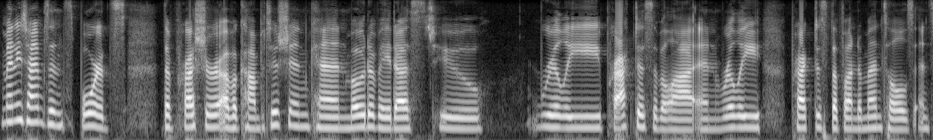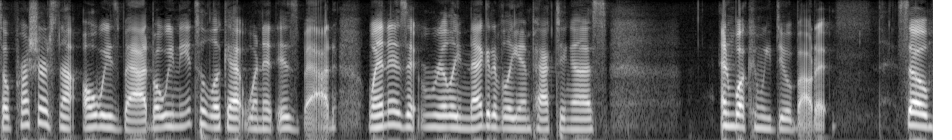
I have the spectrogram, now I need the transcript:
many times in sports, the pressure of a competition can motivate us to really practice it a lot and really practice the fundamentals. And so pressure is not always bad, but we need to look at when it is bad. When is it really negatively impacting us? And what can we do about it? So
